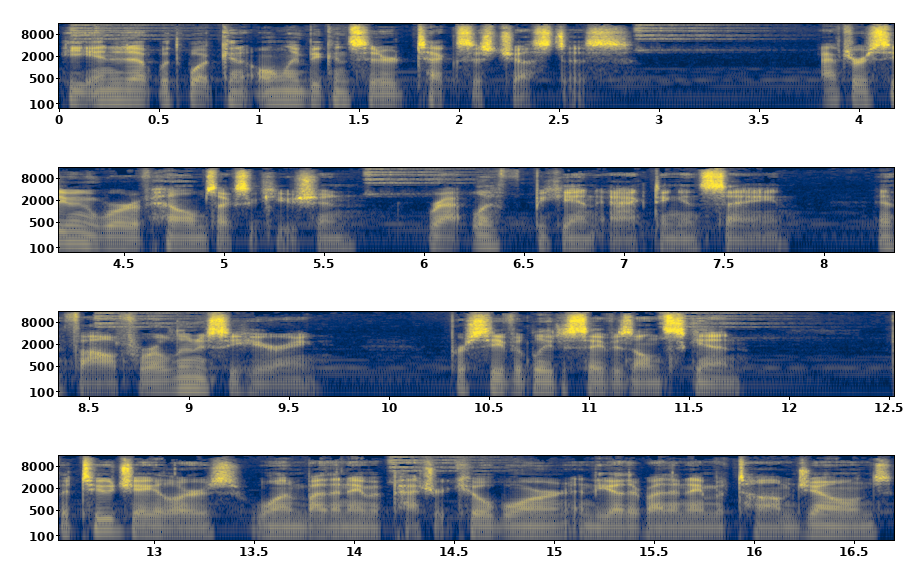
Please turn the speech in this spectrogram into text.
he ended up with what can only be considered Texas justice. After receiving word of Helm's execution, Ratliff began acting insane and filed for a lunacy hearing perceivably to save his own skin. But two jailers, one by the name of Patrick Kilborn and the other by the name of Tom Jones,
